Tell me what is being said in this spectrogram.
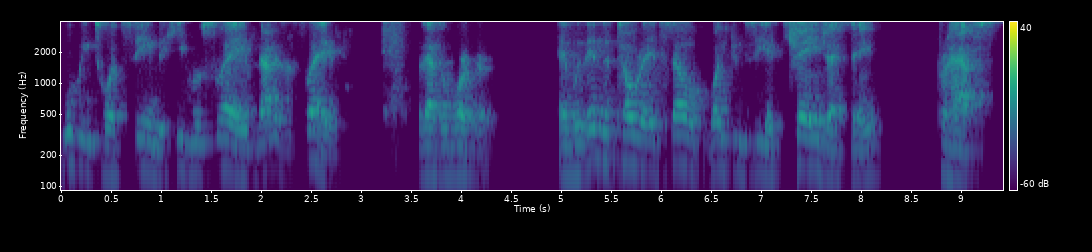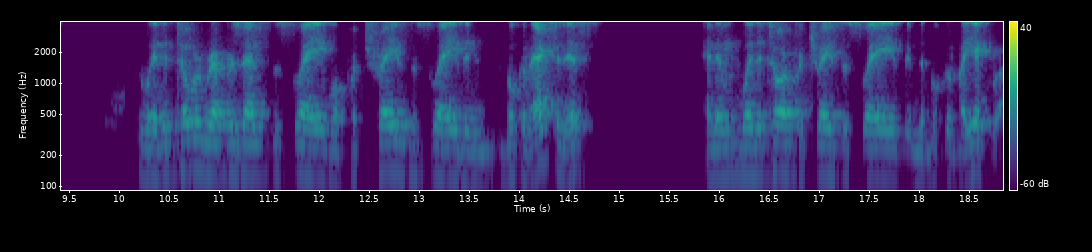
moving towards seeing the Hebrew slave not as a slave, but as a worker. And within the Torah itself, one can see a change, I think, perhaps, the way the Torah represents the slave or portrays the slave in the book of Exodus, and then where the Torah portrays the slave in the book of Vayikra.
